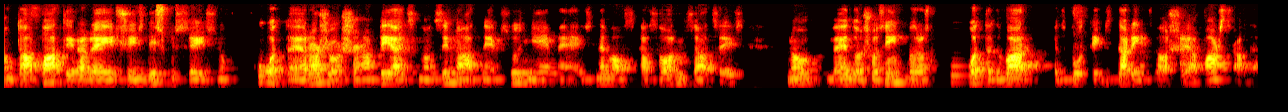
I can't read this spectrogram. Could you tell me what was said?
Un tāpat ir arī šīs diskusijas, nu, ko tajā ražošanā pieaicinot zinātniekus, uzņēmējus, nevalstiskās organizācijas, nu, veido šos inkubatorus, ko tad var pēc būtības darīt vēl šajā pārstrādē.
